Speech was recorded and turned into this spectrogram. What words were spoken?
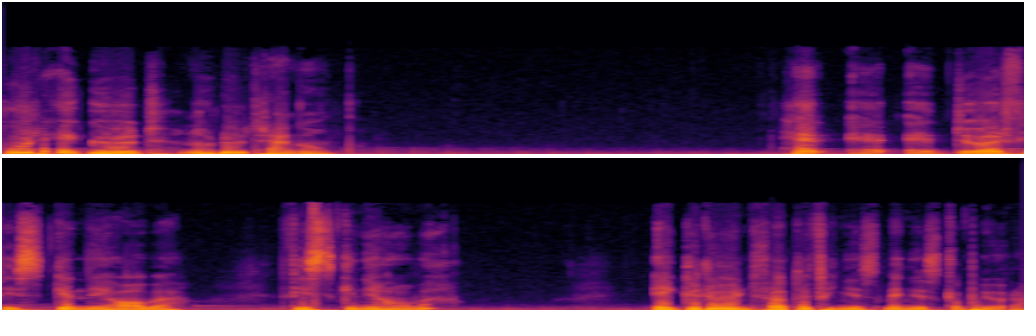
Hvor er Gud når du trenger han? Her, her, her, dør fisken i havet. Fisken i havet er grunnen for at det finnes mennesker på jorda.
